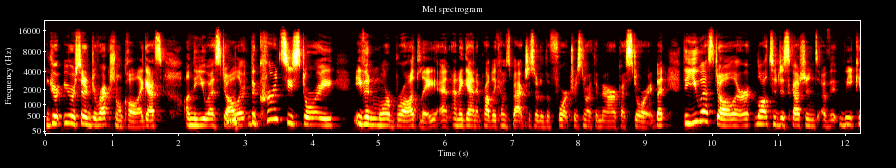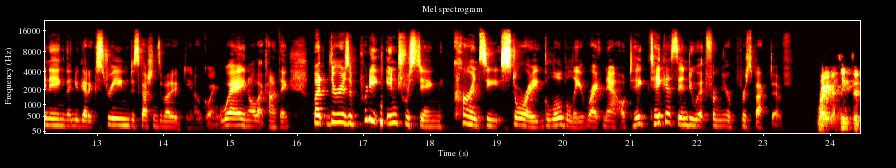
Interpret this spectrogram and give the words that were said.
your your sort of directional call, I guess, on the US dollar. The currency story, even more broadly, and, and again, it probably comes back to sort of the Fortress North America story. But the US dollar, lots of discussions of it weakening, then you get extreme discussions about it, you know, going away and all that kind of thing. But there is a pretty interesting currency story globally right now. Take take us into it from your perspective. Right. I think that,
